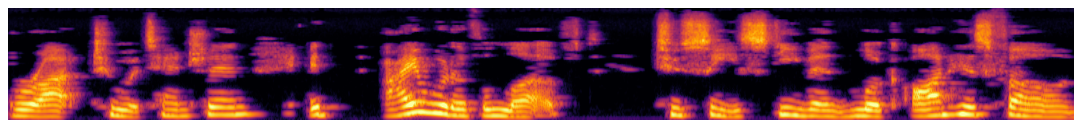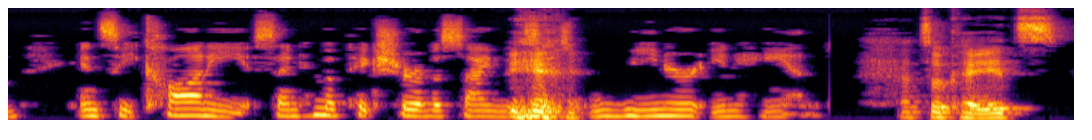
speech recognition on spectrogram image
brought to attention, it I would have loved to see Steven look on his phone and see Connie send him a picture of a sign that says wiener in hand. That's okay. It's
